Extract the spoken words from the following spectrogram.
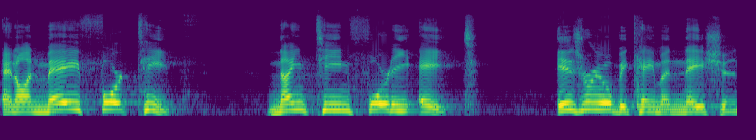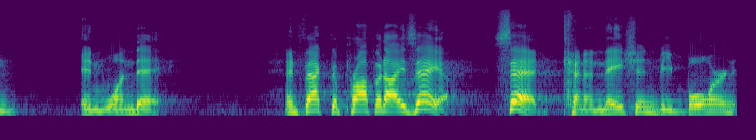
And on May 14th, 1948, Israel became a nation in one day. In fact, the prophet Isaiah said, Can a nation be born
